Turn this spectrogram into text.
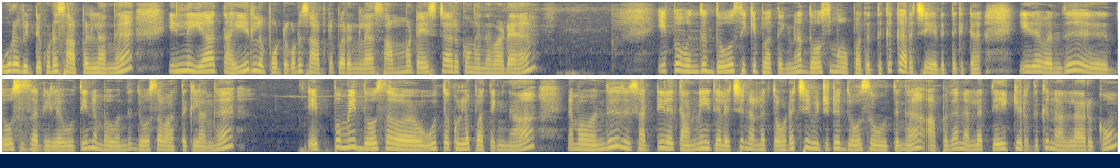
ஊற விட்டு கூட சாப்பிட்லாங்க. இல்லையா? தயிரில் போட்டு கூட சாப்பிட்டு பாருங்களேன். செம்ம டேஸ்ட்டாக இருக்குங்க இந்த வடை. இப்போ வந்து தோசைக்கு பார்த்தீங்கன்னா தோசை மாவு பதத்துக்கு கரைச்சி எடுத்துக்கிட்டேன். இதை வந்து தோசை சட்டியில் ஊற்றி நம்ம வந்து தோசை வாத்துக்கலாங்க எப்போவுமே தோசை ஊற்றக்குள்ளே பார்த்திங்கன்னா நம்ம வந்து சட்டியில் தண்ணி தெளித்து நல்லா தொடச்சி விட்டுட்டு தோசை ஊற்றுங்க அப்போ தான் நல்லா தேய்க்கிறதுக்கு நல்லாயிருக்கும்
